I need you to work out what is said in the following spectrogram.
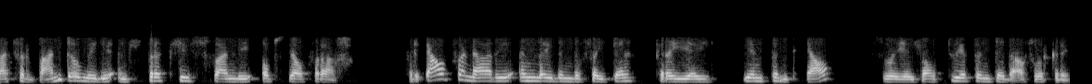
wat verband hou met die instruksies van die opstelvraag. Vir elk van daardie inleidende feite kry jy 1.11, so jy sal 2 punte daarvoor kry.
